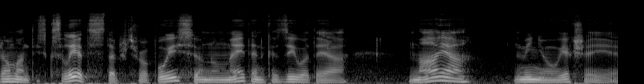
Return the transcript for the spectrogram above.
romantiskas lietas starp šo puisi un, un meiteni, kas dzīvo tajā mājā, viņu iekšējie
